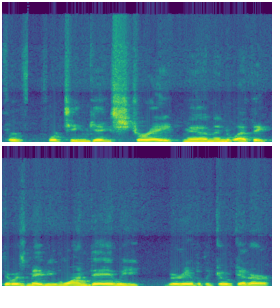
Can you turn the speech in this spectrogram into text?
for 14 gigs straight, man. And I think there was maybe one day we, we were able to go get our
